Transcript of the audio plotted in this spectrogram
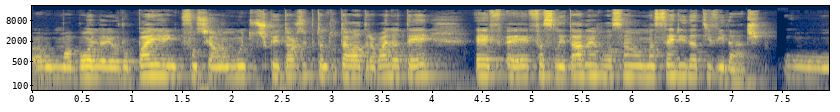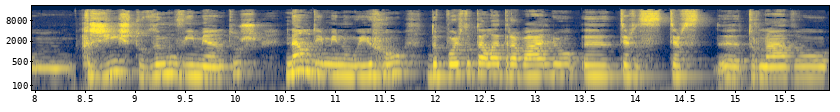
a uma bolha europeia em que funcionam muitos escritórios e, portanto, o teletrabalho até é, é facilitado em relação a uma série de atividades. O registro de movimentos não diminuiu depois do teletrabalho eh, ter-se ter eh, tornado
